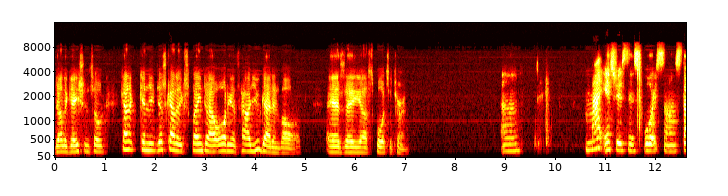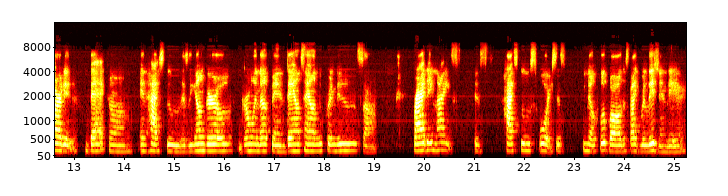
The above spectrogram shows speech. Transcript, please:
delegation. So, kind of, can you just kind of explain to our audience how you got involved as a uh, sports attorney? Um, my interest in sports um, started back um, in high school as a young girl growing up in downtown Newport News. Um, Friday nights is high school sports. It's you know football. It's like religion there.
